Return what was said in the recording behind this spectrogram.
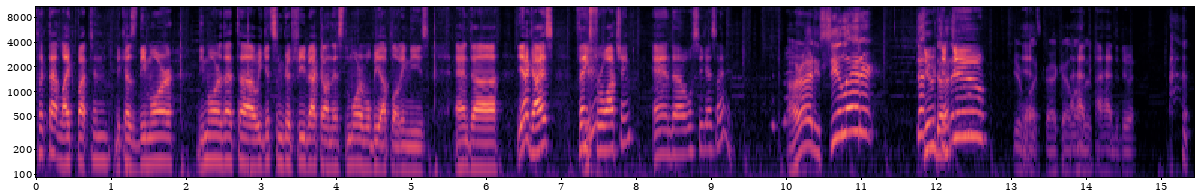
click that like button because the more the more that uh, we get some good feedback on this, the more we'll be uploading these. And uh, yeah, guys, thanks Yeah. for watching, and uh, we'll see you guys later. Alrighty, see you later. Do do do. Your Yes. butt crack, I I love had, it. I had to do it.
